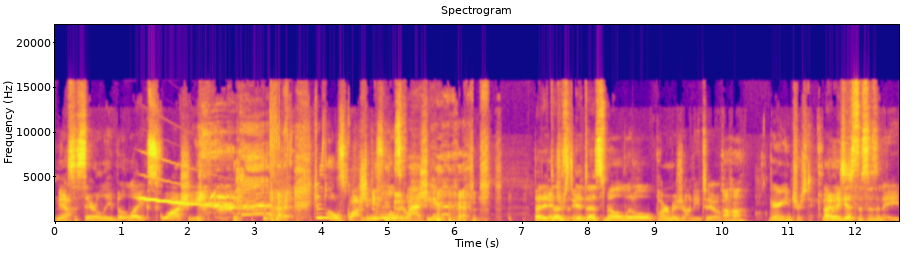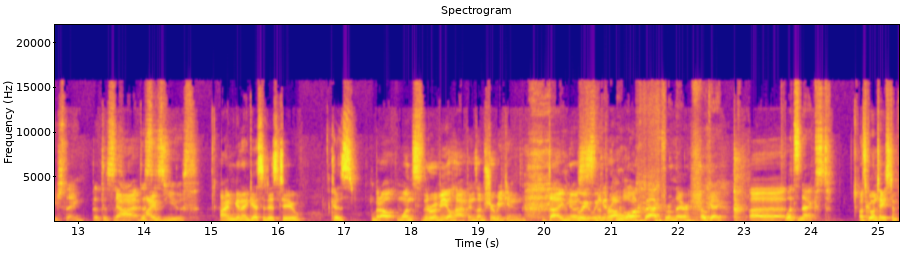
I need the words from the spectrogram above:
necessarily, but like squashy. Just a little squashy. Just a little squashy. but it does it does smell a little parmesan-y too. Uh huh. Very interesting. I'm gonna is- guess this is an age thing. That this is Yeah, this I- is youth. I'm gonna guess it is too, because. But I'll, once the reveal happens, I'm sure we can diagnose We, we the can problem. walk back from there. Okay. Uh, What's next? let's go and taste them.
